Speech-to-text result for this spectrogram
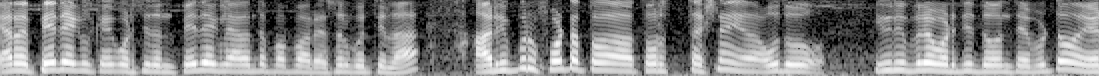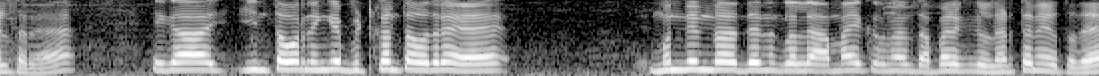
ಯಾರೋ ಪೇದೆಗಳು ಕೈ ಕೊಡ್ಸಿದ್ದಾನೆ ಪೇದೆಗಳು ಯಾರಂತ ಪಾಪ ಅವ್ರ ಹೆಸರು ಗೊತ್ತಿಲ್ಲ. ಅವರಿಬ್ಬರು ಫೋಟೋ ತೋ ತೋರಿಸಿದ ತಕ್ಷಣ, ಹೌದು ಇವರಿಬ್ಬರೇ ಹೊಡೆದಿದ್ದು ಅಂತ ಹೇಳ್ಬಿಟ್ಟು ಹೇಳ್ತಾರೆ. ಈಗ ಇಂಥವ್ರನ್ನ ಹಿಂಗೆ ಬಿಟ್ಕೊಳ್ತಾ ಹೋದರೆ ಮುಂದಿನ ದಿನಗಳಲ್ಲಿ ಅಮಾಯಕರ ಮೇಲೆ ದಬ್ಬಾಳಿಕೆಗಳು ನಡ್ತಾನೆ ಇರ್ತದೆ.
